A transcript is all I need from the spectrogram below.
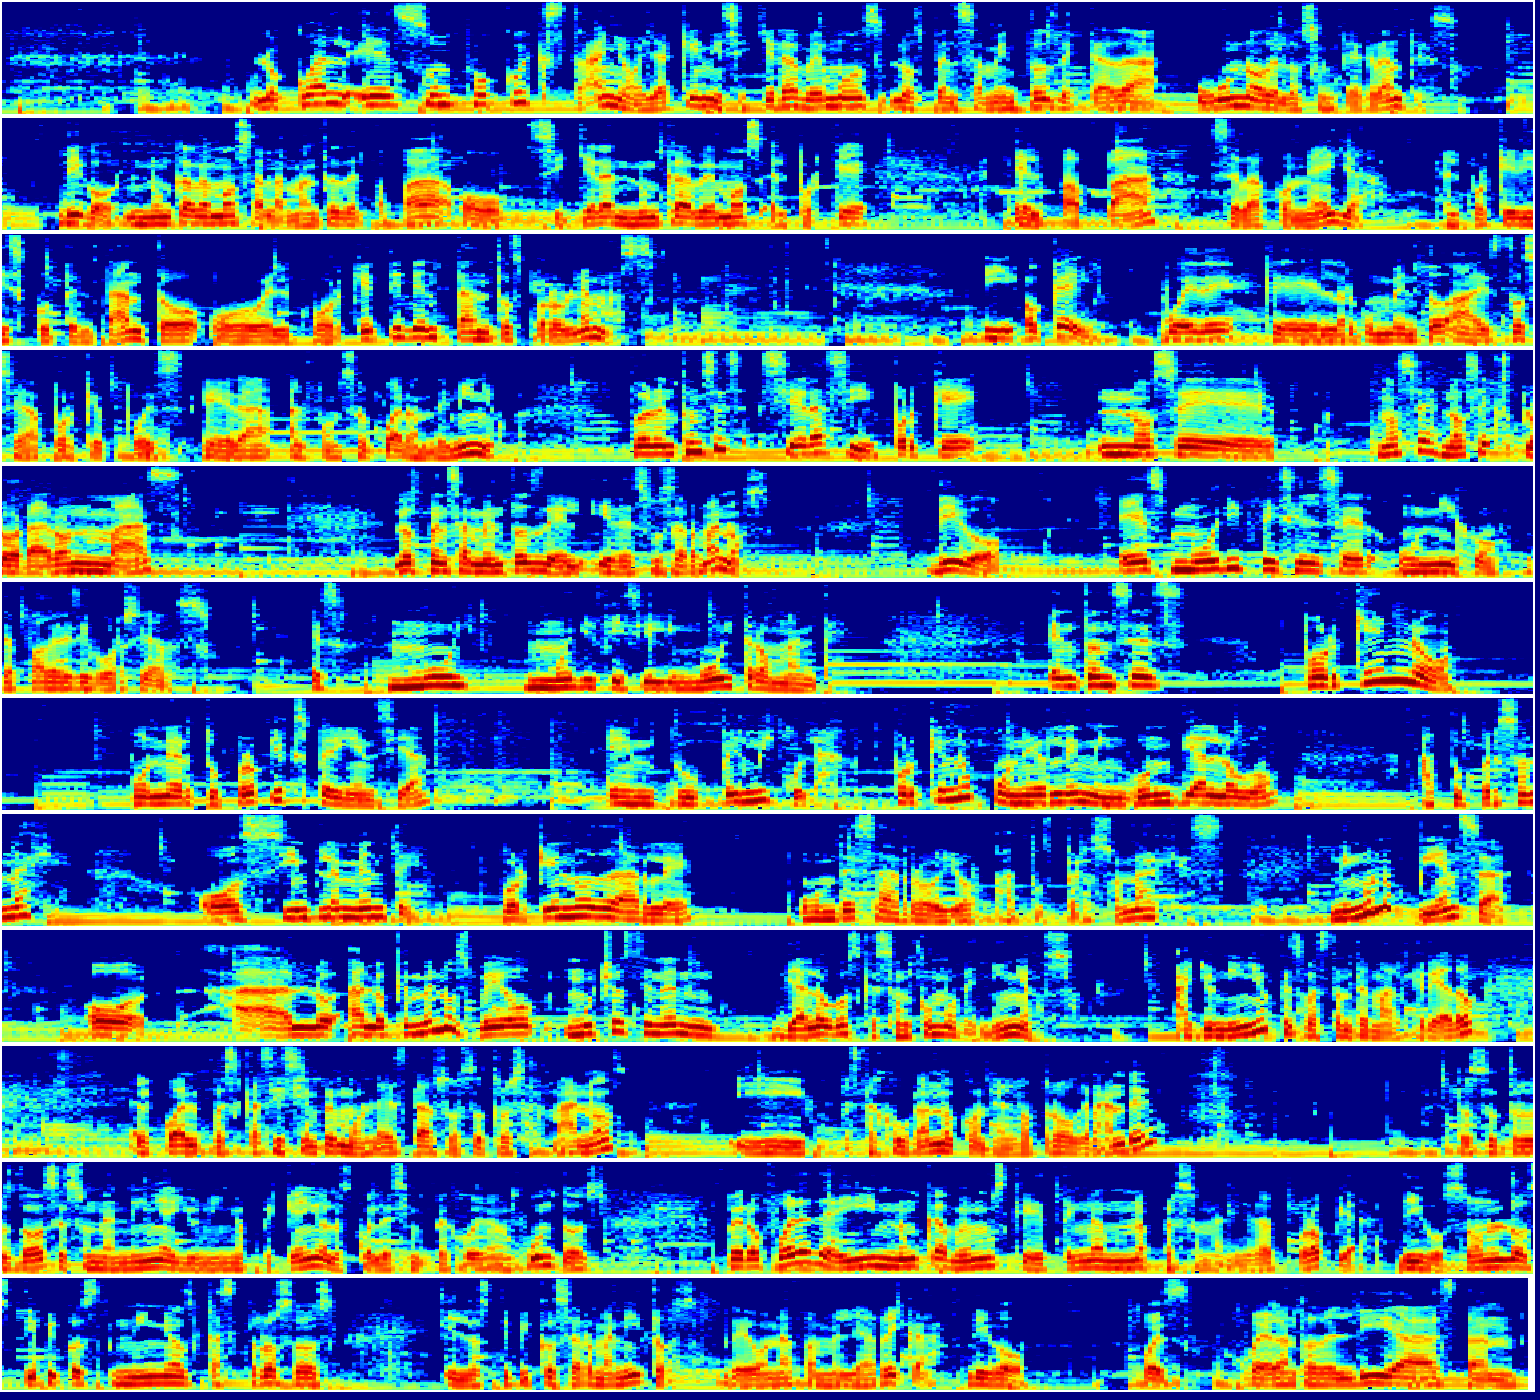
lo cual es un poco extraño, ya que ni siquiera vemos los pensamientos de cada uno de los integrantes. Digo, nunca vemos al amante del papá o siquiera nunca vemos el por qué el papá se va con ella, el por qué discuten tanto o el por qué tienen tantos problemas. Y ok, puede que el argumento a esto sea porque pues era Alfonso Cuarón de niño. Pero entonces, si era así, ¿por qué no se no sé, no se exploraron más los pensamientos de él y de sus hermanos. Digo, es muy difícil ser un hijo de padres divorciados. Es muy, muy difícil y muy traumante. Entonces, ¿por qué no poner tu propia experiencia en tu película? ¿Por qué no ponerle ningún diálogo a tu personaje? O simplemente, ¿por qué no darle un desarrollo a tus personajes. Ninguno piensa, o a lo, que menos veo, muchos tienen diálogos que son como de niños. Hay un niño que es bastante malcriado, el cual pues casi siempre molesta a sus otros hermanos y está jugando con el otro grande. Los otros dos es una niña y un niño pequeño, los cuales siempre juegan juntos. Pero fuera de ahí nunca vemos que tengan una personalidad propia. Digo, son los típicos niños castrosos y los típicos hermanitos de una familia rica. Digo, pues juegan todo el día, están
